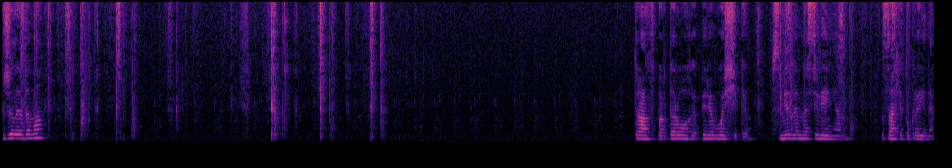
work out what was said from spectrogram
Жилые дома. Транспорт, дороги, перевозчики з мирним населенням. Захід України.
